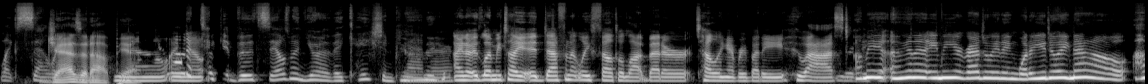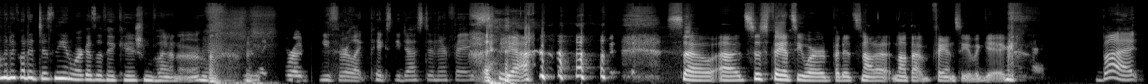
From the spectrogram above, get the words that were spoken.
like sell jazz it up. Yeah. No, You're I not know. a ticket booth salesman. You're a vacation planner. I know. Let me tell you, it definitely felt a lot better telling everybody who asked, You're a "Amy, vacation- I'm gonna, Amy, you're graduating. What are you doing now? I'm gonna go to Disney and work as a vacation planner." you like throw you throw like pixie dust in their face. yeah. so uh, it's just fancy word, but it's not a not that fancy of a gig. but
